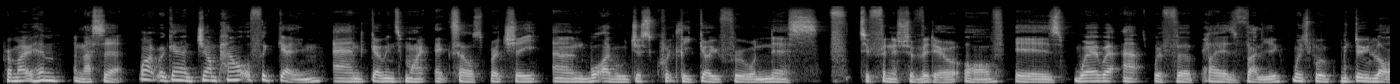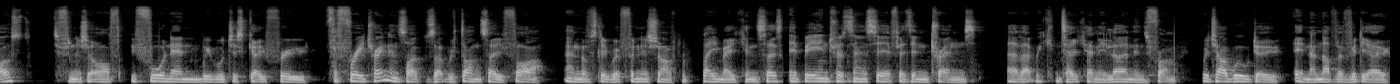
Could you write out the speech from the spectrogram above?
promote him, and that's it. Right, we're going to jump out of the game and go into my Excel spreadsheet. And what I will just quickly go through on this to finish the video of is where we're at with the player's value, which we'll do last to finish it off. Before then, we will just go through for three training cycles that we've done so far. And obviously, we're finishing off with playmaking. So it'd be interesting to see if there's any trends uh, that we can take any learnings from. Which I will do in another video.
